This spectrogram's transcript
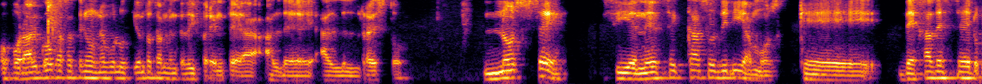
o por algo, vas a tener una evolución totalmente diferente al, de, al del resto. No sé si en ese caso diríamos que deja de ser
